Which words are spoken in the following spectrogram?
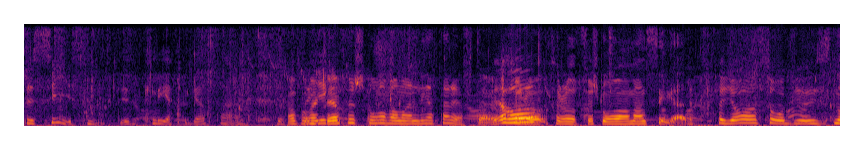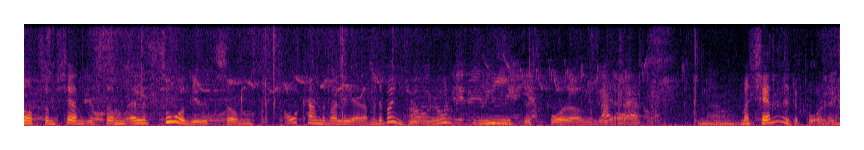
Precis, det är kletiga så här. Man får Men gick- verkligen förstå vad man letar efter Ja. för, att, för att förstå vad man ser. För jag såg ju något som kändes som, eller såg ut som, åh kan det vara lera? Men det var jord, lite spår av lera. Men man känner det på den,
